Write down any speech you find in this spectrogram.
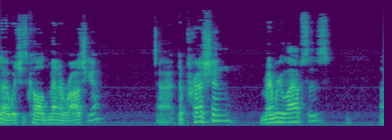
uh, which is called menorrhagia, uh, depression, memory lapses, uh,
